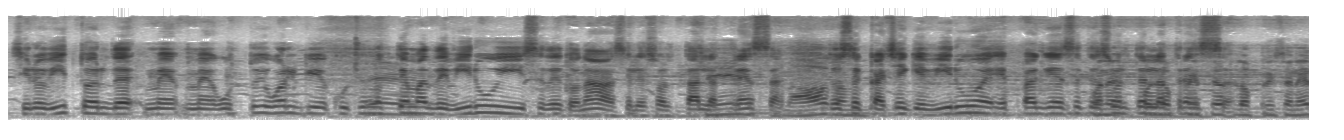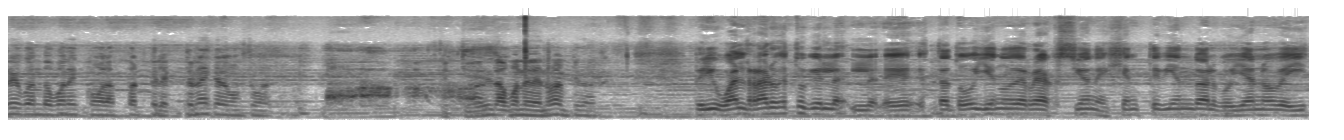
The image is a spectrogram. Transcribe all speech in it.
Sí lo he visto, el de- me, me gustó igual que escuché unos Sí. temas de Viru y se detonaba, se le soltaban las Sí, trenzas. no, Entonces caché que Viru es para que se te pone- suelten las los, trenzas. los prisioneros cuando ponen como las partes electrónicas, como se llama. Es que La pone de nuevo, empieza. Pero igual raro esto que la- la- eh, está todo lleno de reacciones, gente viendo algo, ya no veís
